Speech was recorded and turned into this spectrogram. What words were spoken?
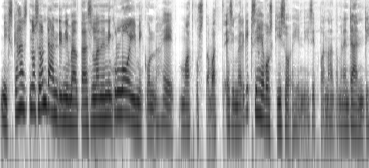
miksiköhän, no se on dandy nimeltään, sellainen niin kuin loimi, kun he matkustavat esimerkiksi hevoskisoihin, niin sitten pannaan tämmöinen dandy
